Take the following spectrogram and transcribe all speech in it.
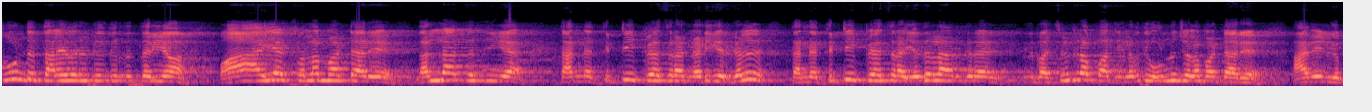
தூண்டு தலைவருக்குங்கிறது தெரியும். வாயே சொல்ல மாட்டாரு. நல்லா தெரிஞ்சுங்க. தன்னை திட்டி பேசுற நடிகர்கள் தன்னை திட்டி பேசுற எதிராக இருக்கிற இந்த சில்லற பார்ட்டிகளை பத்தி ஒன்றும் சொல்ல மாட்டார். அவங்களுக்கு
